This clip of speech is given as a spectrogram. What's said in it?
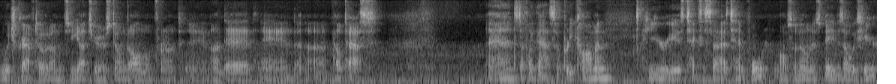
witchcraft totems. You got your stone golem up front, and undead, and uh, peltas, and stuff like that. So pretty common. Here is Texas size 10-4, also known as Dave is always here.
